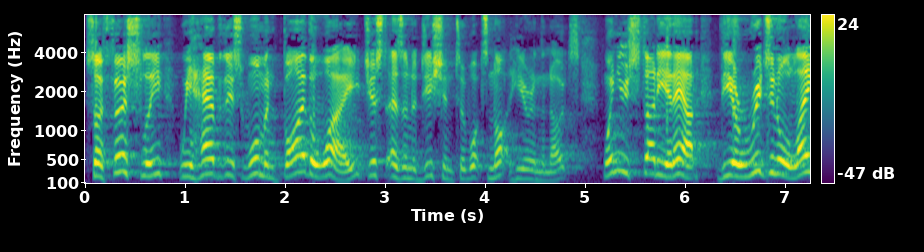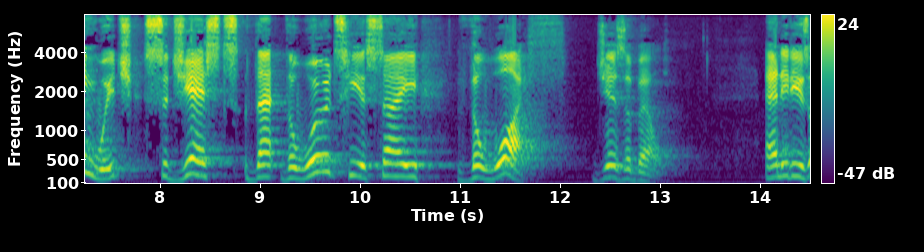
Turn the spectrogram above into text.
So, firstly, we have this woman. By the way, just as an addition to what's not here in the notes, when you study it out, the original language suggests that the words here say the wife, Jezebel. And it is,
